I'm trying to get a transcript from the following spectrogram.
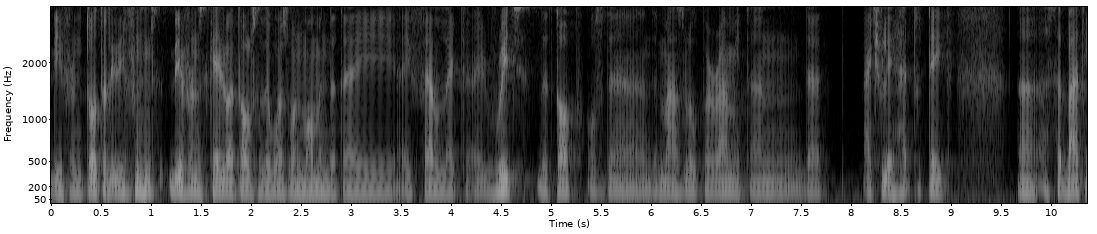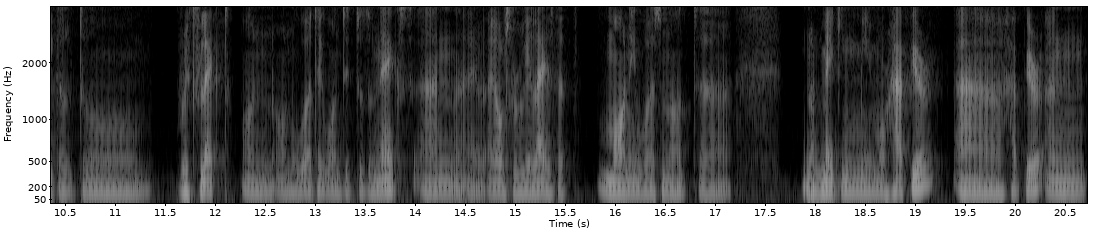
different, totally different different scale. But also there was one moment that I I felt like I reached the top of the the Maslow pyramid, and that actually I had to take uh, a sabbatical to reflect on on what I wanted to do next, and I, I also realized that money was not uh, not making me more happier, uh, happier, and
